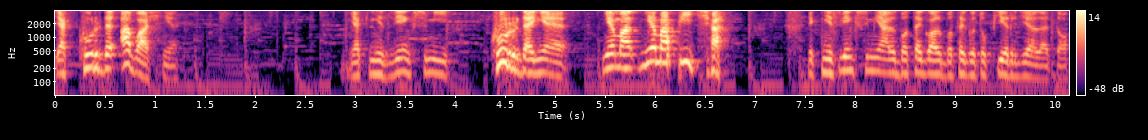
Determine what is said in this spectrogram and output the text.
Jak kurde, a właśnie. Jak nie zwiększy mi, kurde nie, nie ma, nie ma picia. Jak nie zwiększy mi albo tego, albo tego, to pierdzielę to.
